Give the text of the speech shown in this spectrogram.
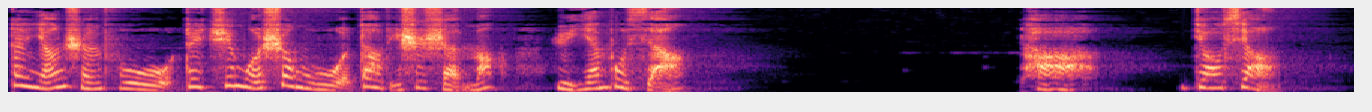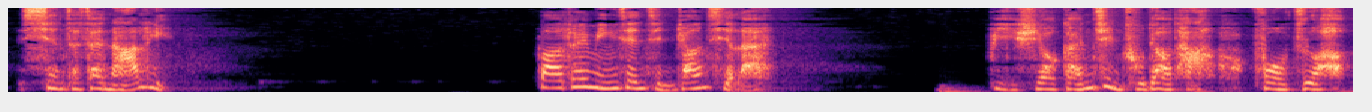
但杨神父对驱魔圣物到底是什么，语焉不详。他雕像现在在哪里？法推明显紧张起来，必须要赶紧除掉他，否则……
